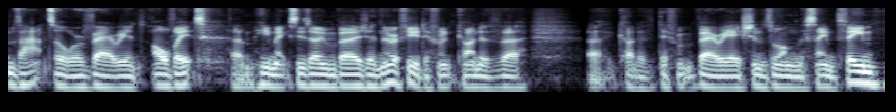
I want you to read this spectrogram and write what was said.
that or a variant of it. Um, he makes his own version. There are a few different kind of uh, uh, Uh, kind of different variations along the same theme.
